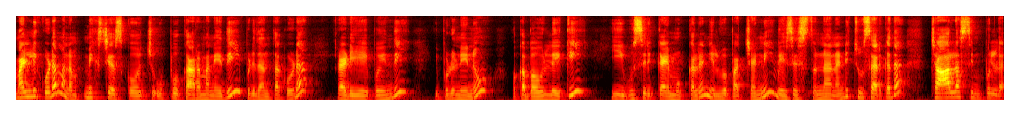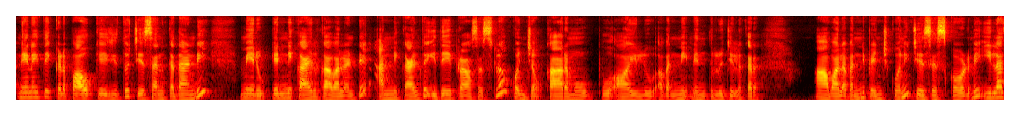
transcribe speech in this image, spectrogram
మళ్ళీ కూడా మనం మిక్స్ చేసుకోవచ్చు. ఉప్పు కారం అనేది ఇప్పుడు ఇదంతా కూడా రెడీ అయిపోయింది. ఇప్పుడు నేను ఒక బౌల్లోకి ఈ ఉసిరికాయ ముక్కల నిల్వ పచ్చడిని వేసేస్తున్నానండి. చూసారు కదా? చాలా సింపుల్గా. నేనైతే ఇక్కడ పావు కేజీతో చేశాను కదా అండి. మీరు ఎన్ని కాయలు కావాలంటే అన్ని కాయలతో ఇదే ప్రాసెస్లో కొంచెం కారము ఉప్పు ఆయిల్ అవన్నీ మెంతులు జీలకర్ర ఆవాలు అవన్నీ పెంచుకొని చేసేసుకోవడమే. ఇలా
